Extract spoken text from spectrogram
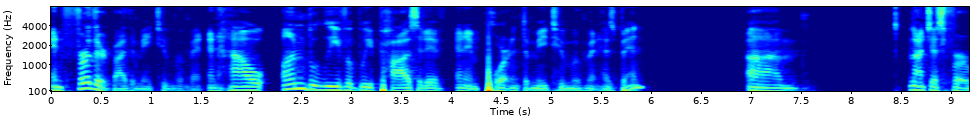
and furthered by the Me Too movement, and how unbelievably positive and important the Me Too movement has been. Um, not just for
